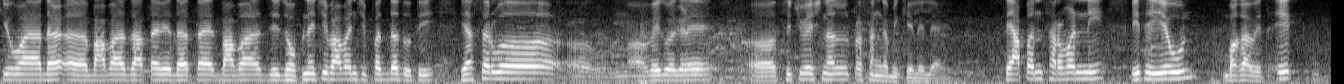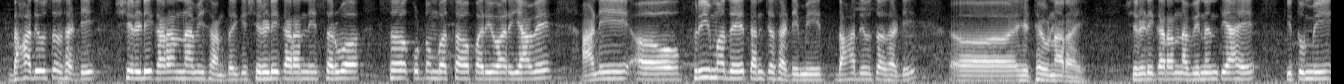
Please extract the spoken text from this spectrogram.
किंवा द अ, बाबा जाताना दळतायत बाबा जे झोपण्याची बाबांची पद्धत होती ह्या सर्व वेगवेगळे सिच्युएशनल प्रसंग मी केलेले आहेत. ते आपण सर्वांनी इथे येऊन बघावेत. एक दहा दिवसासाठी शिर्डीकरांना मी सांगतो की शिर्डीकरांनी सर्व सहकुटुंब सहपरिवार यावे आणि फ्रीमध्ये त्यांच्यासाठी मी दहा दिवसासाठी हे ठेवणार आहे. शिर्डीकरांना विनंती आहे की तुम्ही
